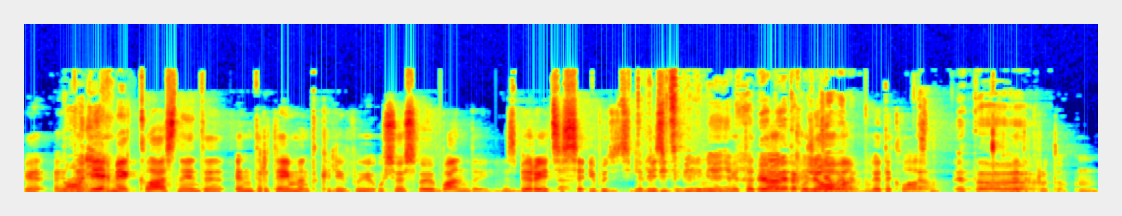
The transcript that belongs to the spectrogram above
это ну, вельмі іх... класны энтэртэймент калі вы ўсёй сваёй бандай збярэцеся да. і будете ляпіць пельмені это э, так клёва. гэта класна да. это гэта круто mm.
